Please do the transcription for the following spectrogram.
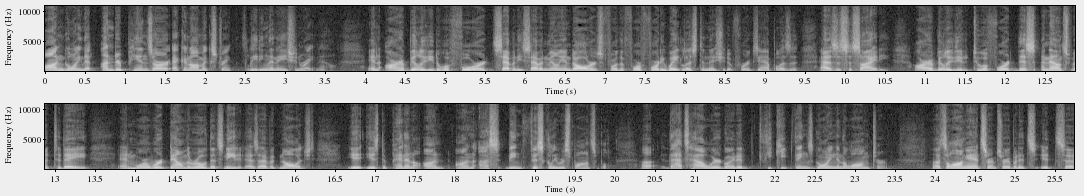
ongoing that underpins our economic strength. It's leading the nation right now. And our ability to afford $77 million for the 440 waitlist initiative, for example, as a, as a society, our ability to, afford this announcement today and more work down the road that's needed, as I've acknowledged, is, is dependent on, on us being fiscally responsible. Uh, that's how we're going to keep things going in the long term. That's a long answer, I'm sorry, but it's, it's, uh,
